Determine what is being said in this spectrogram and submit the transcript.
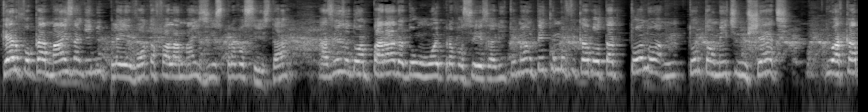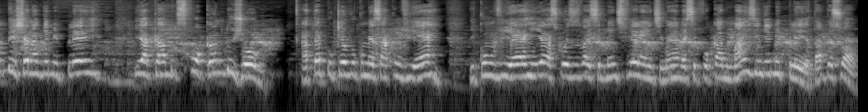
Quero focar mais na gameplay, eu volto a falar mais isso para vocês, tá? Às vezes eu dou uma parada, dou um oi para vocês ali, mas não tem como ficar voltado todo, totalmente no chat. Eu acabo deixando a gameplay e acabo desfocando do jogo. Até porque eu vou começar com VR e com VR as coisas vai ser bem diferente, né? Vai ser focado mais em gameplay, tá, pessoal?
